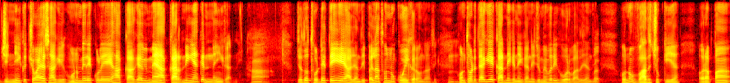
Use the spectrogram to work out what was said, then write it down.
ਜਿੰਨੀ ਕੁ ਚੁਆਇਸ ਆ ਗਈ ਹੁਣ ਮੇਰੇ ਕੋਲੇ ਇਹ ਹੱਕ ਆ ਗਿਆ ਵੀ ਮੈਂ ਆ ਕਰਨੀ ਹੈ ਕਿ ਨਹੀਂ ਕਰਨੀ ਹਾਂ ਜਦੋਂ ਤੁਹਾਡੇ ਤੇ ਇਹ ਆ ਜਾਂਦੀ ਪਹਿਲਾਂ ਤੁਹਾਨੂੰ ਕੋਈ ਕਰਾਉਂਦਾ ਸੀ। ਹੁਣ ਤੁਹਾਡੇ ਤੇ ਆ ਗਈ ਇਹ ਕਰਨੀ ਕਿ ਨਹੀਂ ਕਰਨੀ ਜ਼ਿੰਮੇਵਾਰੀ ਹੋਰ ਵੱਧ ਜਾਂਦੀ। ਹੁਣ ਉਹ ਵੱਧ ਚੁੱਕੀ ਹੈ ਔਰ ਆਪਾਂ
